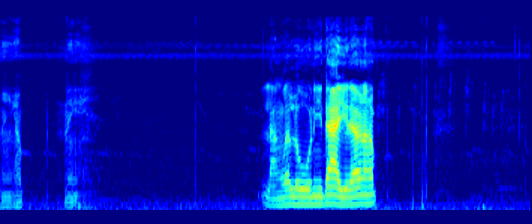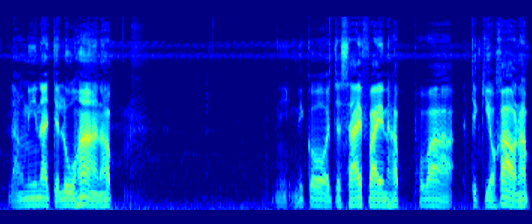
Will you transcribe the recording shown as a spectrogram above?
นี่ครับ นี่ หลังละโลนี่ได้อยู่แล้วนะครับ หลังนี้น่าจะโลห้านะครับ นี่ก็จะซ้ไฟนะครับ เพราะว่าจะเกี่ยวข้าวนะครับ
